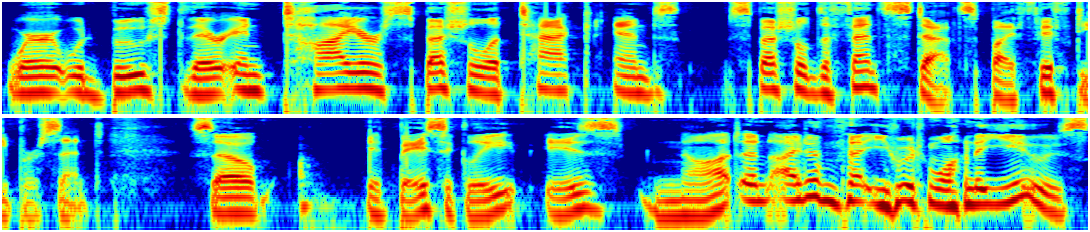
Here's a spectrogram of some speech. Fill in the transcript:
where it would boost their entire special attack and special defense stats by 50%. So, it basically is not an item that you would want to use,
